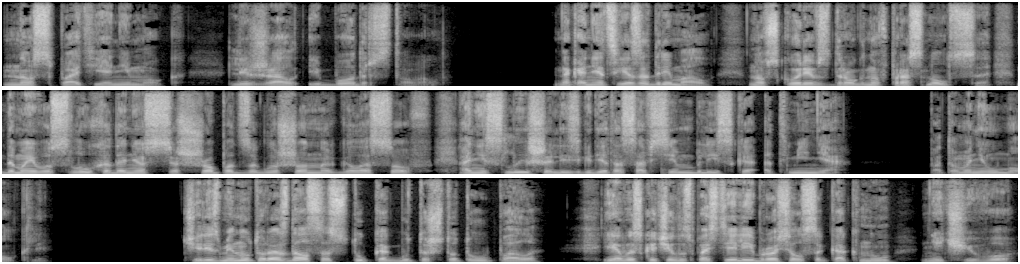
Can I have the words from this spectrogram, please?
Но спать я не мог, лежал и бодрствовал. Наконец я задремал, но вскоре, вздрогнув, проснулся. До моего слуха донесся шепот заглушенных голосов. Они слышались где-то совсем близко от меня. Потом они умолкли. Через минуту раздался стук, как будто что-то упало. Я выскочил из постели и бросился к окну. Ничего.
